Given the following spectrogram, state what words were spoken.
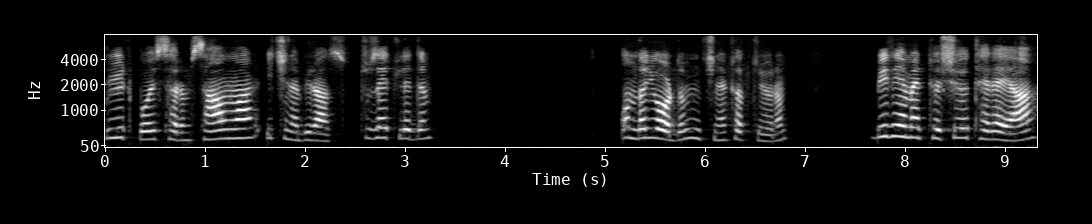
büyük boy sarımsağım var. İçine biraz tuz ekledim. Onu da yoğurdumun içine katıyorum. 1 yemek kaşığı tereyağı,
